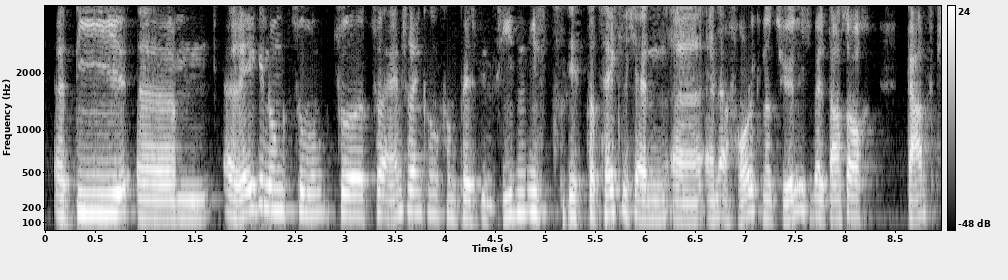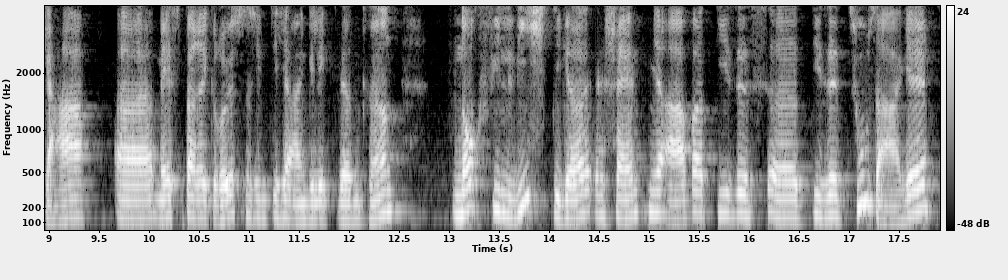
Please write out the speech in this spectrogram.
Äh, die ähm, Regelung zu, zur, zur, Einschränkung von Pestiziden ist, ist tatsächlich ein, äh, ein Erfolg natürlich, weil das auch ganz klar äh, messbare Größen sind, die hier angelegt werden können. Noch viel wichtiger erscheint mir aber dieses, äh, diese Zusage,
